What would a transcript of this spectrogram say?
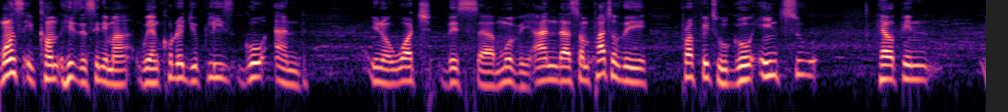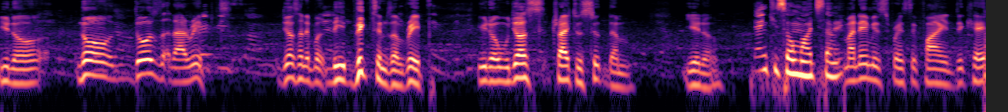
once it comes, hits the cinema, we encourage you, please go and, you know, watch this uh, movie. And uh, some part of the profit will go into helping, you know, no, those that are raped. Do you understand the? The victims of rape. You know, we just try to suit them, you know. Thank you so much, sir. My name is Prince Define DK.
